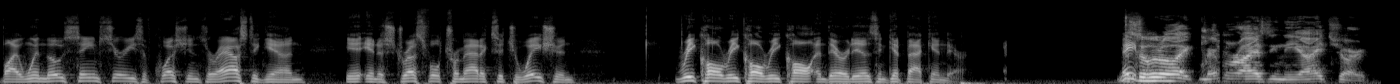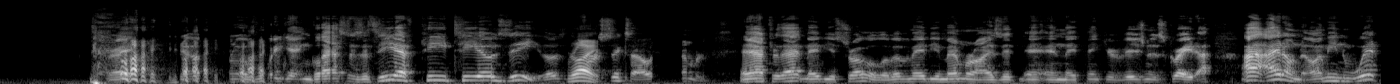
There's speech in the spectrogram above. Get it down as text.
by when those same series of questions are asked again in, in a stressful, traumatic situation. Recall, recall, recall, and there it is, and get back in there. Maybe. It's a little like memorizing the eye chart right? right you know, right, avoid right. getting glasses. It's EFP TOZ. Those are the right. first six I always remembered. And after that, maybe you struggle a little bit. Maybe you memorize it, and, and they think your vision is great. I, I, I, don't know. I mean, Whit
